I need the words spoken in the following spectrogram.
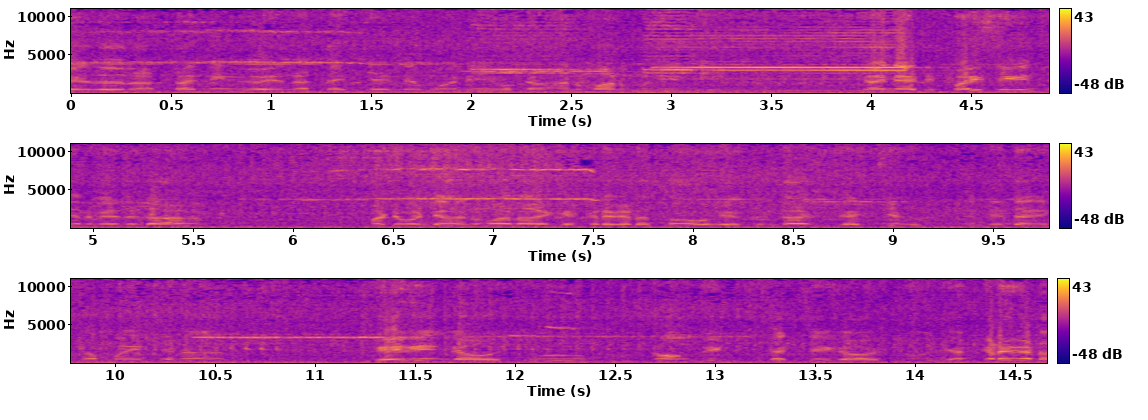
ఏదైనా టర్నింగ్ అయినా టచ్ అయిందేమో అని ఒక అనుమానం ఉండింది కానీ అది పరిశీలించిన మీదట అటువంటి అనుమానాలకు ఎక్కడెక్కడ తావు లేకుండా చర్చ అంటే దానికి సంబంధించిన వేవింగ్ కావచ్చు కాంక్రీట్ చర్చ కావచ్చు ఎక్కడెక్కడ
